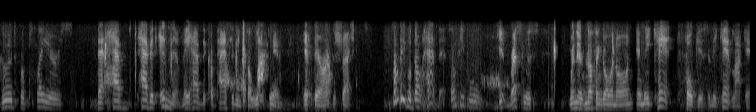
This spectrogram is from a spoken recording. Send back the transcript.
good for players that have have it in them. They have the capacity to lock in if there aren't distractions. Some people don't have that. Some people get restless when there's nothing going on and they can't focus and they can't lock in.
